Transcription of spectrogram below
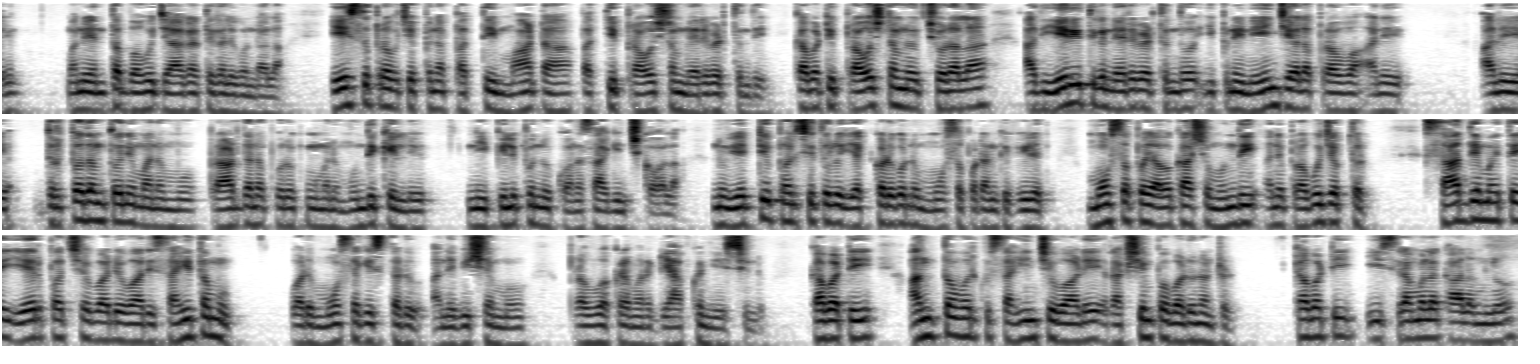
మనం ఎంత బహు జాగ్రత్త కలిగి ఉండాలా? ఏసు ప్రభు చెప్పిన ప్రతి మాట ప్రతి ప్రవచనం నెరవేరుతుంది. కాబట్టి ప్రవచనం చూడాలా అది ఏ రీతిగా నెరవేరుతుందో ఇప్పుడు నేను ఏం చేయాలా ప్రభు అని అది దృక్పథంతోనే మనము ప్రార్థన పూర్వకంగా మనం ముందుకెళ్ళి నీ పిలుపు నువ్వు కొనసాగించుకోవాలా? నువ్వు ఎట్టి పరిస్థితులు ఎక్కడ కూడా మోసపోవడానికి వీలేదు. మోసపోయే అవకాశం ఉంది అని ప్రభు చెప్తాడు. సాధ్యమైతే ఏర్పరచబడి వారి సహితము వాడు మోసగిస్తాడు అనే విషయము ప్రభు అక్కడ మన జ్ఞాపకం చేసిండు. కాబట్టి అంతం వరకు సహించి వాడే రక్షింపబడునంటాడు కాబట్టి ఈ శ్రమల కాలంలో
